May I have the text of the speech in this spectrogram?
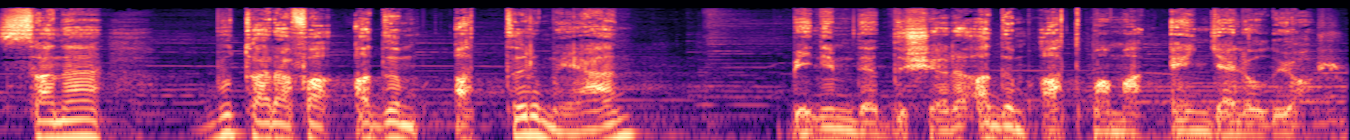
Sana bu tarafa adım attırmayan, benim de dışarı adım atmama engel oluyor.''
